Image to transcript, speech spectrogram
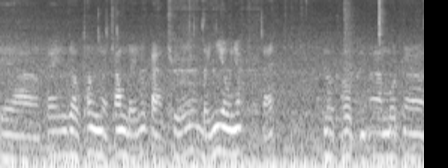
thì à, cái dầu thông ở trong đấy nó càng chứa bấy nhiêu nhá. Đấy. Một hộp à, một à,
